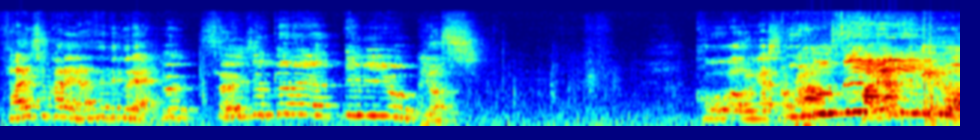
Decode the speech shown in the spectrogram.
最初からやらせてくれ。うん。最初からやってみよう。よし。ここが鬼ヶ島か。早すぎるわ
